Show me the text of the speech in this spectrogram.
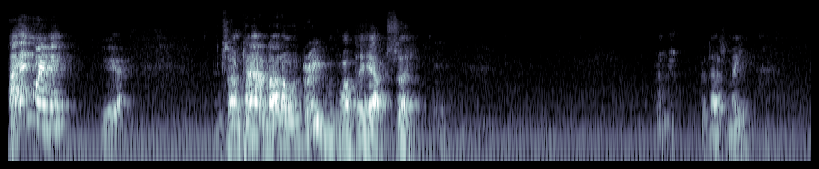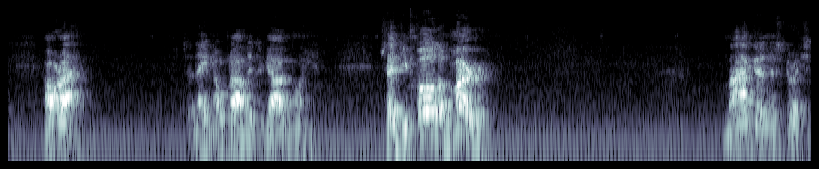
hang with me. Yeah. And sometimes I don't agree with what they have to say. But that's me. All right. Said, ain't no knowledge of God in land. Said, you full of murder. My goodness gracious.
